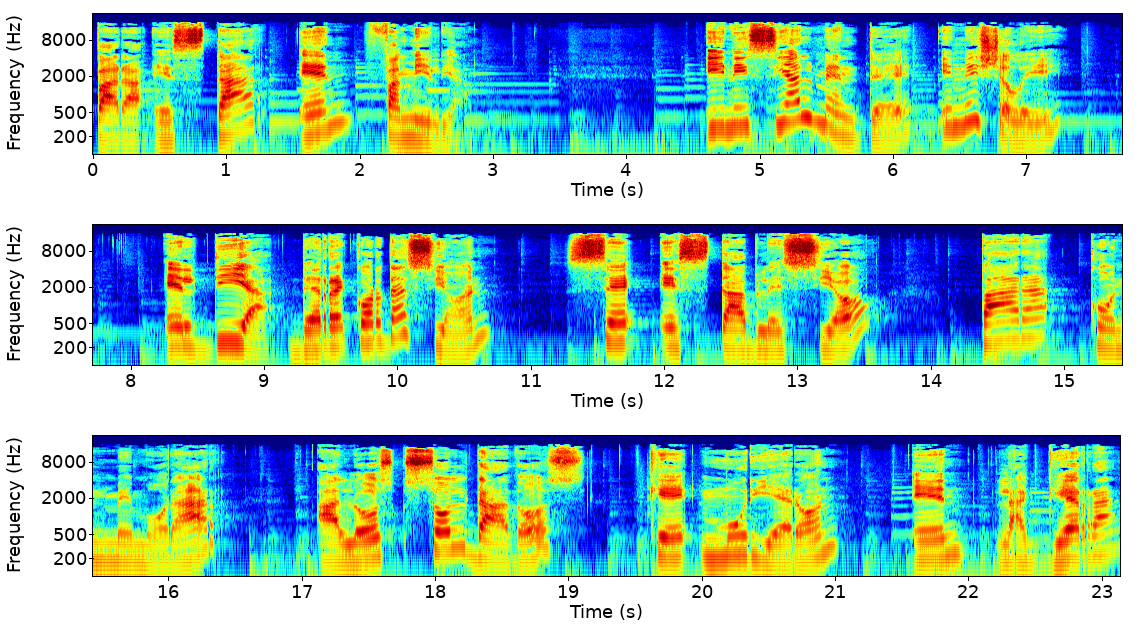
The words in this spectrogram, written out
para estar en familia. Inicialmente, initially, el día de recordación se estableció para conmemorar a los soldados que murieron en la guerra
